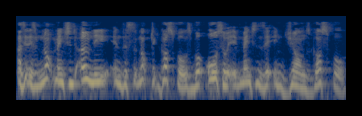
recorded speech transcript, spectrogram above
as it is not mentioned only in the Synoptic Gospels, but also it mentions it in John's Gospel.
